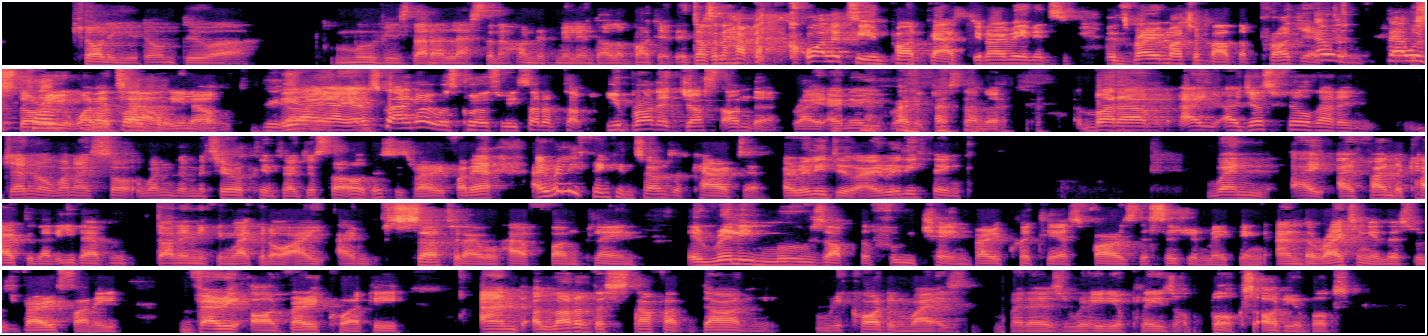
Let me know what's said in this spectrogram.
surely you don't do a movies that are less than a hundred million dollar budget. It doesn't have that quality in podcast. You know what I mean? It's it's very much about the project That was that the was story you want to tell. budget, You know? though, Yeah, honest. yeah, yeah. It's- I know it was close. We sort of talked. You brought it just under, right? I know you brought it just under, but um, I I just feel that in general when I saw when the material came to, I just thought, oh, this is very funny. I, I really think in terms of character, I really do. I really think when I, I find a character that either haven't done anything like it or I, I'm certain I will have fun playing, it really moves up the food chain very quickly as far as decision making. And the writing in this was very funny, very odd, very quirky. And a lot of the stuff I've done recording wise, whether it's radio plays or books, audiobooks,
